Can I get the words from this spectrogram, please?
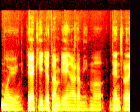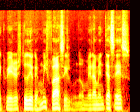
Muy bien. Estoy aquí yo también ahora mismo dentro de Creator Studio, que es muy fácil. Uno meramente haces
